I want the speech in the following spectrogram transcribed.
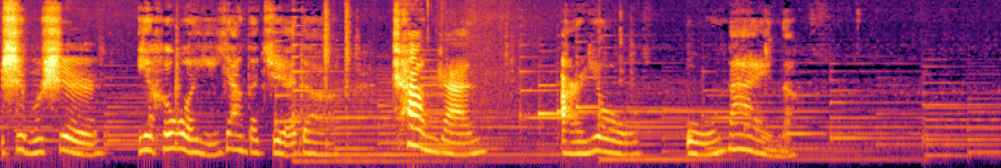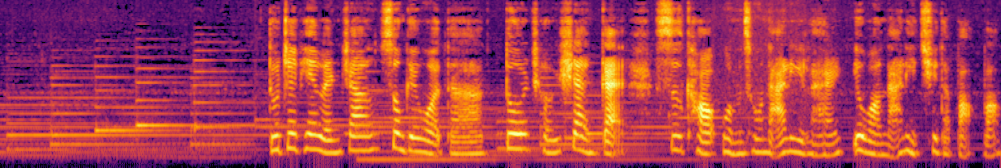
是不是也和我一样的觉得怅然而又无奈呢？读这篇文章送给我的多愁善感、思考我们从哪里来又往哪里去的宝宝。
